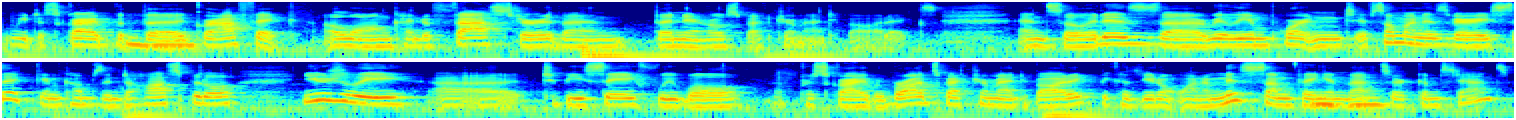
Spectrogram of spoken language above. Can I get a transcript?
we described with mm-hmm. the graphic along kind of faster than the narrow spectrum antibiotics. And so it is uh, really important if someone is very sick and comes into hospital, usually uh, to be safe, we will prescribe a broad spectrum antibiotic because you don't want to miss something mm-hmm. in that mm-hmm. circumstance.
